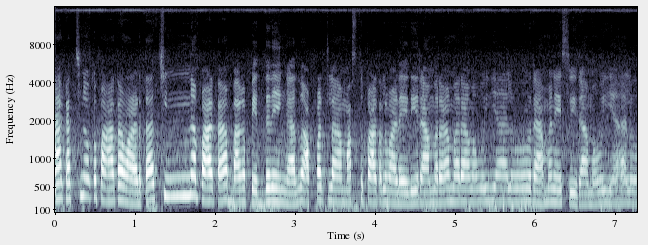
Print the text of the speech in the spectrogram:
నాకు వచ్చిన ఒక పాట పాడతా. చిన్న పాట బాగా పెద్దదేం కాదు. అప్పట్లో మస్తు పాటలు పాడేది. రామ రామ రామ ఉయ్యాలో రామనే శ్రీరామ ఉయ్యాలో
